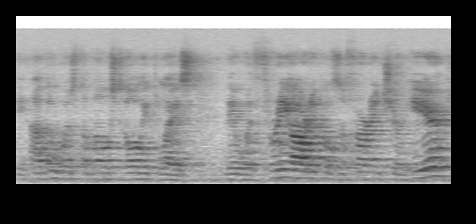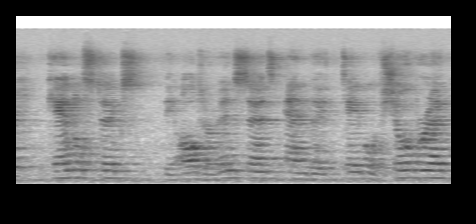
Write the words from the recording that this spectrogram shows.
the other was the most holy place. There were three articles of furniture here, candlesticks, the altar of incense, and the table of showbread,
